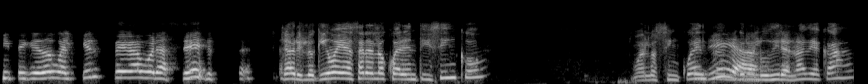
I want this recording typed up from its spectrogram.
y te quedó cualquier pega por hacer. Claro, y lo que iba a hacer a los 45 o a los 50, no quiero aludir a nadie acá.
